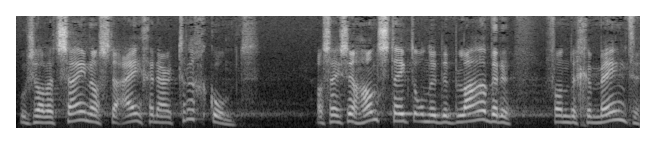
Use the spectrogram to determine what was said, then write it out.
Hoe zal het zijn als de eigenaar terugkomt? Als hij zijn hand steekt onder de bladeren van de gemeente,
